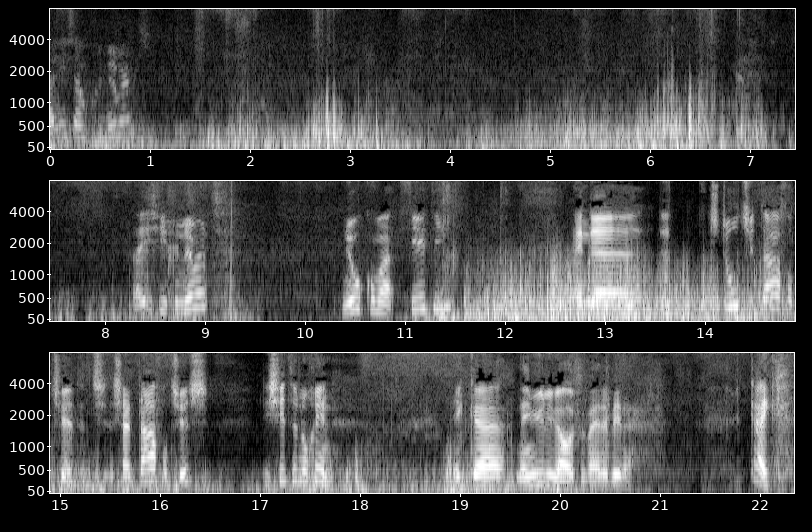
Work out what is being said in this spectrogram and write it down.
hij is ook genummerd. Hij is hier genummerd 0,14 en de, het stoeltje, tafeltje, het zijn tafeltjes, die zitten nog in. Ik uh, neem jullie wel even mee naar binnen. Kijk,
